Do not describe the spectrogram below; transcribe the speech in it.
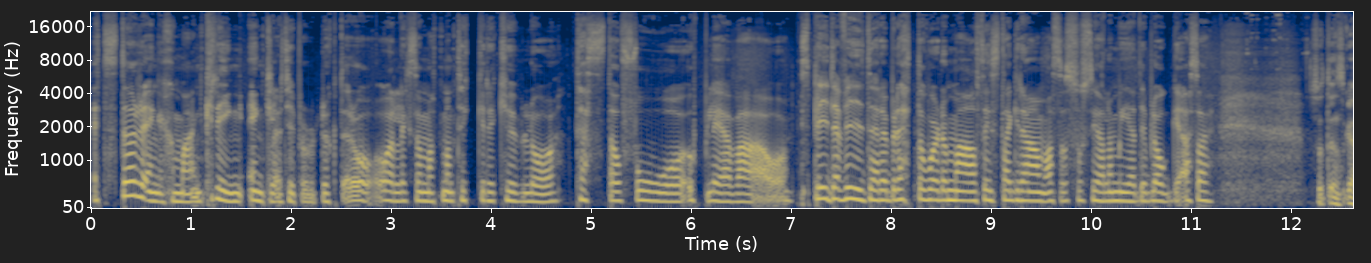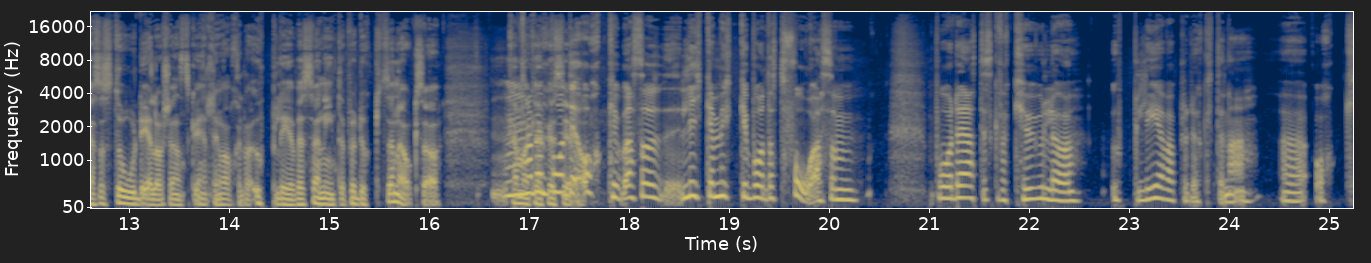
ett, större engagemang kring enklare typer av produkter. Och, och liksom att man tycker det är kul att testa och få och uppleva och sprida vidare, berätta word of mouth, Instagram, alltså sociala medier, bloggar. Alltså, Så att en ganska stor del av tjänsten ska egentligen vara själva upplevelsen, inte produkterna också. Kan man Mm, ja, men kanske både se. och. Alltså, lika mycket båda två. Alltså, både att det ska vara kul att uppleva produkterna och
